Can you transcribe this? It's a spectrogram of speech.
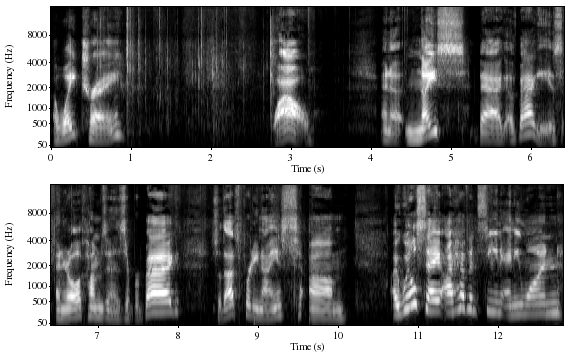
A white tray. Wow. And a nice bag of baggies. And it all comes in a zipper bag. So that's pretty nice. Um, I will say I haven't seen anyone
